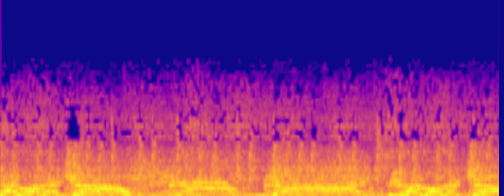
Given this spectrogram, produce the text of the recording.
The torment of your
